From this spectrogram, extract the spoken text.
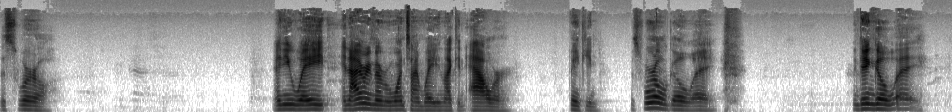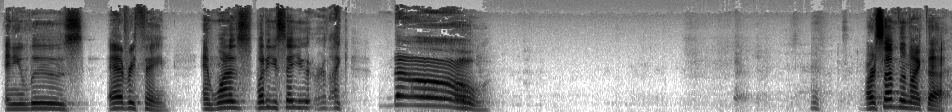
the swirl. And you wait, and I remember one time waiting like an hour, thinking, this swirl will go away. it didn't go away. And you lose everything. And what, is, what do you say? You are like, no! or something like that.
